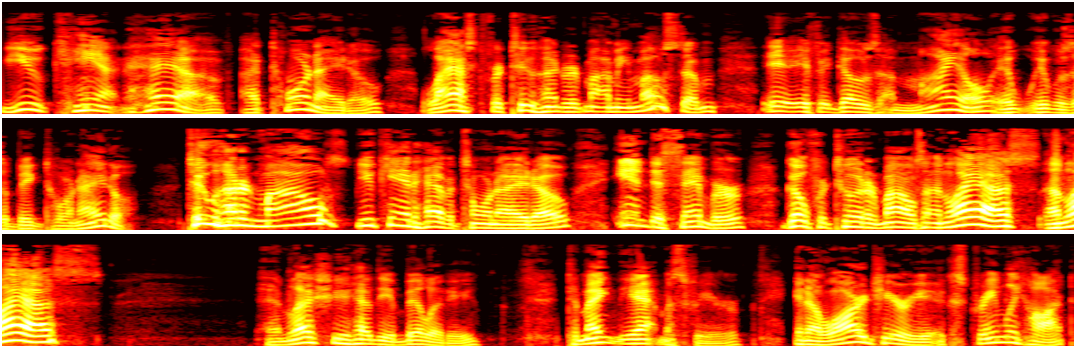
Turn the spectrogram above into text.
You can't have a tornado last for 200 miles. I mean, most of them, if it goes a mile, it, it was a big tornado. 200 miles? You can't have a tornado in December go for 200 miles unless, unless, unless you have the ability to make the atmosphere in a large area extremely hot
